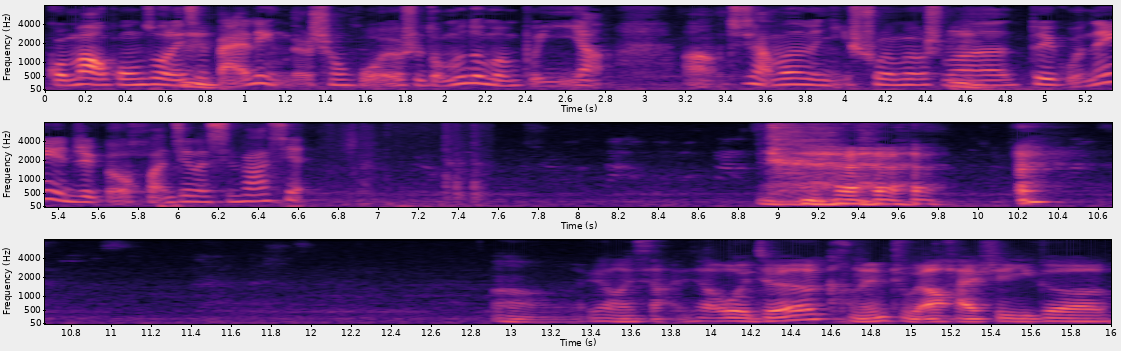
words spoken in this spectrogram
国贸工作的一些白领的生活又是多么多么不一样啊！就想问问你说有没有什么对国内这个环境的新发现？嗯，让我想一下，我觉得可能主要还是一个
